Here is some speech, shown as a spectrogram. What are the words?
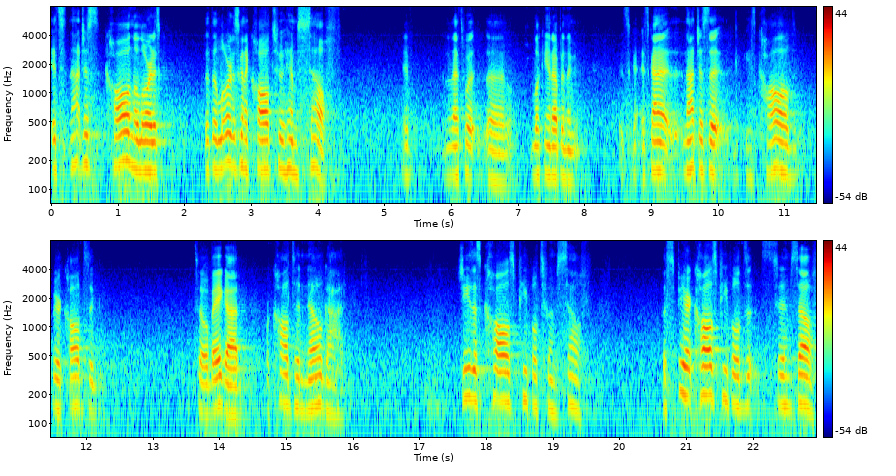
it's not just call on the Lord, it's that the Lord is going to call to himself. If, that's what, uh, looking it up in the, it's, it's kind of not just that he's called, we are called to, to obey God, we're called to know God. Jesus calls people to himself. The Spirit calls people to, himself.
